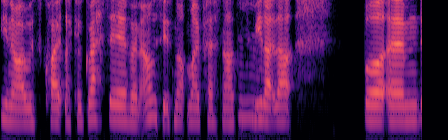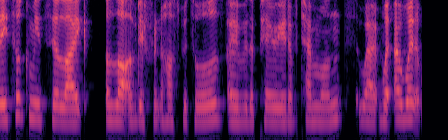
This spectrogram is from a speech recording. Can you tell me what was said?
you know I was quite like aggressive and obviously it's not my personality to be Mhm. like that but um they took me to like a lot of different hospitals over the period of 10 months where, where I went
